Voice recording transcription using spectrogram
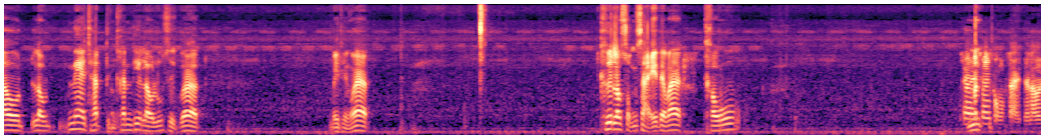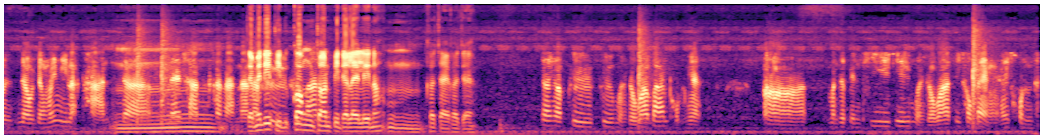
เราเราแน่ชัดถึงขั้นที่เรารู้สึกว่าหมายถึงว่า คือเราสงสัยแต่ว่า เขา ใช่มัน ใช่สงสัยแต่เราเรายังไม่มีหลักฐานที่จะแน่ชัดขนาดนั้นแต่ไม่ได้ติดคืกล้องวงจบ้านรปิดอะไรเลยเนาะอืมเข้าใจเข้าใจ ใช่ครับคือคือเหมือนกับว่าบ้านผมเนี่ยอ่ามันจะเป็นที่ที่เหมือนกับว่าที่เขาแบ่งให้คนท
